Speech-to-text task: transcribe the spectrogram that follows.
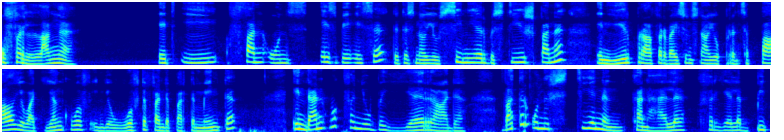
of verlange het u van ons SBS'e, dit is nou jou senior bestuurspanne en hier praat verwys ons na jou prinsipaal, jou adjunkhoof en jou hoofde van departemente en dan ook van jou beheerrade. Watter ondersteuning kan hulle vir julle bied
